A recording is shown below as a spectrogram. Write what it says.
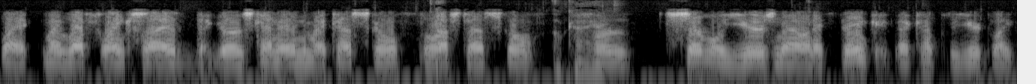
like my left flank side that goes kind of into my testicle, the left testicle, Okay. for several years now, and I think a couple of years, like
